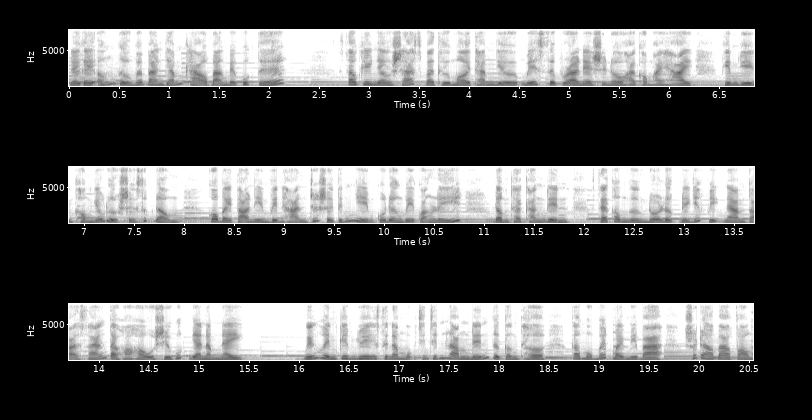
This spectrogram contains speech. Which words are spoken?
để gây ấn tượng với ban giám khảo bạn bè quốc tế? Sau khi nhận sát và thư mời tham dự Miss Supranational 2022, Kim Duyên không giấu được sự xúc động. Cô bày tỏ niềm vinh hạnh trước sự tín nhiệm của đơn vị quản lý, đồng thời khẳng định sẽ không ngừng nỗ lực để giúp Việt Nam tỏa sáng tại Hoa hậu siêu quốc gia năm nay. Nguyễn Huỳnh Kim Duyên sinh năm 1995 đến từ Cần Thơ, cao 1m73, số đo 3 vòng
